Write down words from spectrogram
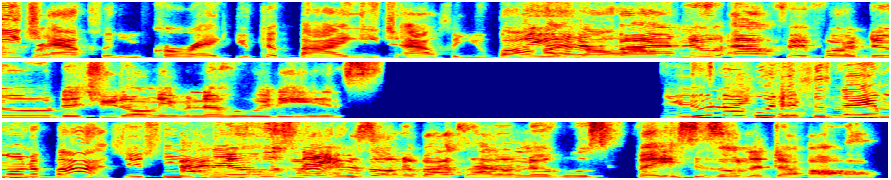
each outfit. You correct. You could buy each outfit. You bought So you a had doll. to buy a new outfit for a dude that you don't even know who it is. you know who this is name on the box. You see, I know whose name box. is on the box. I don't know whose face is on the doll.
